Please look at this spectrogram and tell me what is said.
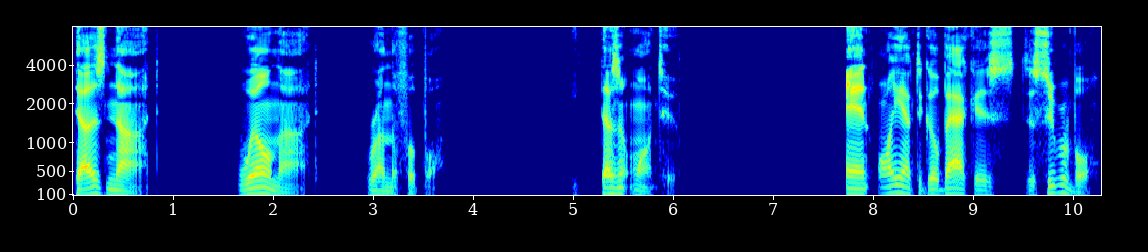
does not, will not run the football. He doesn't want to. And all you have to go back is the Super Bowl.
